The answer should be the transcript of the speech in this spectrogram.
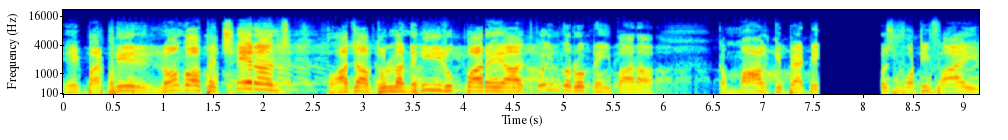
एक बार फिर लॉन्ग ऑफ़ पे छह रन ख्वाजा अब्दुल्ला नहीं रुक पा रहे आज, कोई उनको रोक नहीं पा रहा। कमाल की बैटिंग 45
